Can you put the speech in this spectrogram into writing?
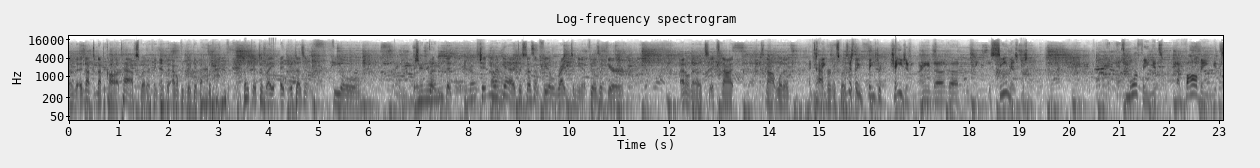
And and not to, not to call it Tafts, but I think that they, I don't think they get mad about it. like it just I, I it doesn't feel Genuine. that- that- genuine. Uh, yeah, it just doesn't feel right to me. It feels like you're. I don't know. It's it's not it's not what a I tap think- room is supposed I just to be. think things are changing. I mean, the the, the, the scene is just it's morphing. It's evolving. It's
